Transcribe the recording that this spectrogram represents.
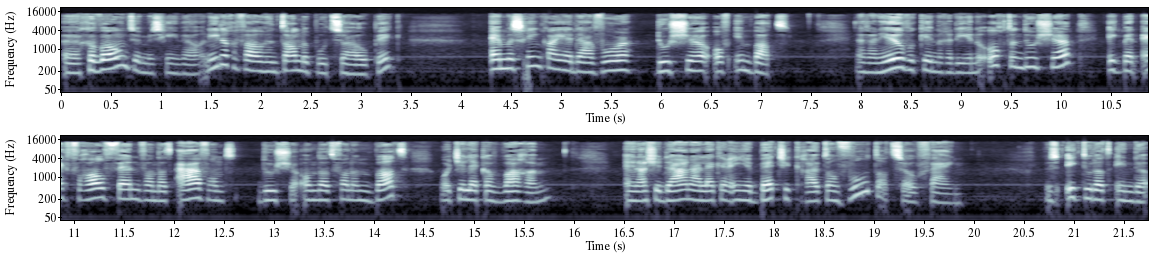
uh, gewoonte misschien wel. In ieder geval hun tanden poetsen, hoop ik. En misschien kan je daarvoor douchen of in bad. Er zijn heel veel kinderen die in de ochtend douchen. Ik ben echt vooral fan van dat avonddouchen, omdat van een bad word je lekker warm. En als je daarna lekker in je bedje kruipt, dan voelt dat zo fijn. Dus ik doe dat in de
